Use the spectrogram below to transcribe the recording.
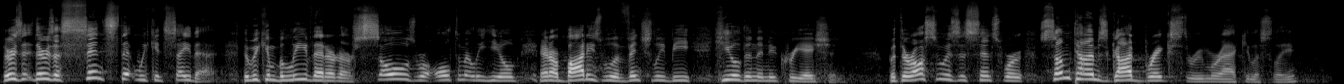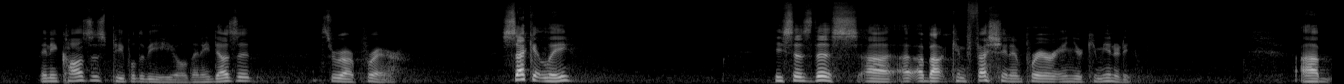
There's a, there's a sense that we can say that, that we can believe that our souls were ultimately healed and our bodies will eventually be healed in the new creation. But there also is a sense where sometimes God breaks through miraculously and he causes people to be healed, and he does it through our prayer. Secondly, he says this uh, about confession and prayer in your community. Um,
